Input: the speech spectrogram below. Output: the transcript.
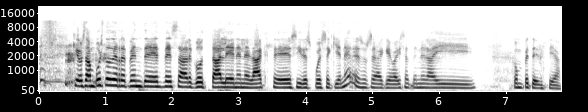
Que os han puesto de repente César Got Talent en el Access y después sé quién eres. O sea que vais a tener ahí competencia.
